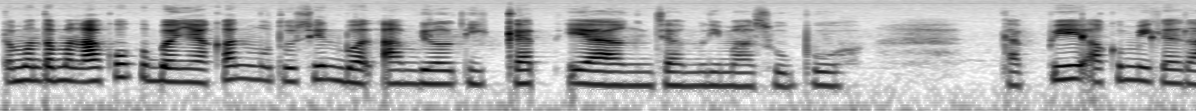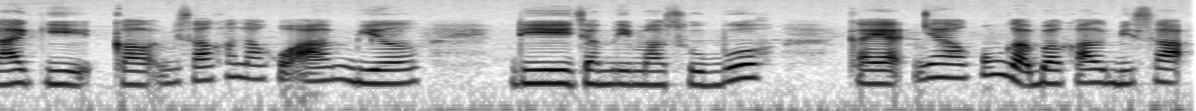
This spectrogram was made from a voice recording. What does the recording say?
Teman-teman aku kebanyakan mutusin buat ambil tiket yang jam 5 subuh. Tapi aku mikir lagi kalau misalkan aku ambil di jam 5 subuh kayaknya aku nggak bakal bisa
